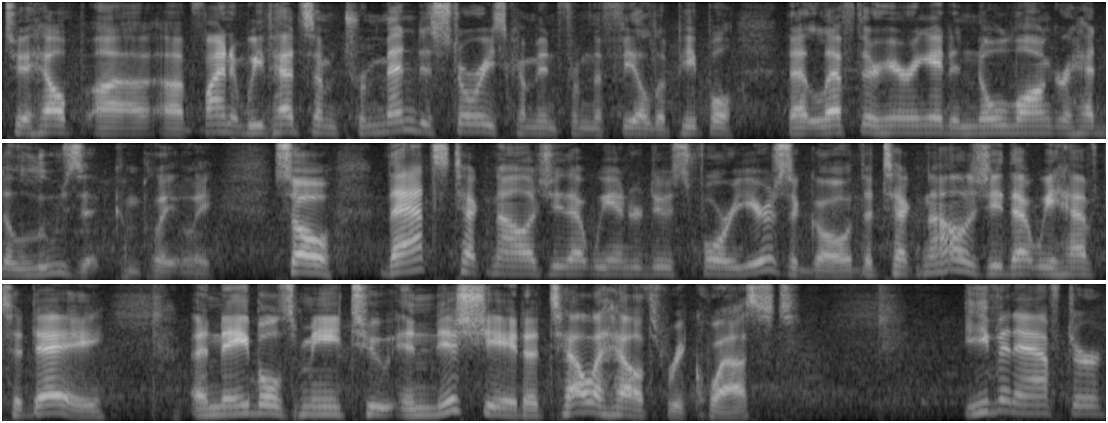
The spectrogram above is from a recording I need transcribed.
to help uh, uh, find it. We've had some tremendous stories come in from the field of people that left their hearing aid and no longer had to lose it completely. So that's technology that we introduced four years ago. The technology that we have today enables me to initiate a telehealth request even after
